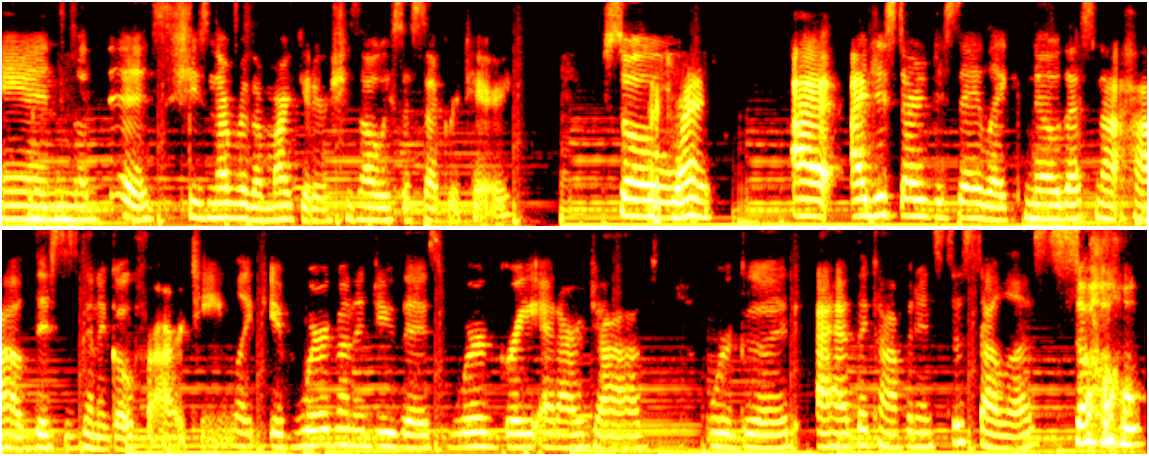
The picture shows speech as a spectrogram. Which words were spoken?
And mm-hmm. this, she's never the marketer, she's always the secretary. So, That's right I I just started to say like no that's not how this is going to go for our team. Like if we're going to do this, we're great at our jobs. We're good. I have the confidence to sell us. So,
